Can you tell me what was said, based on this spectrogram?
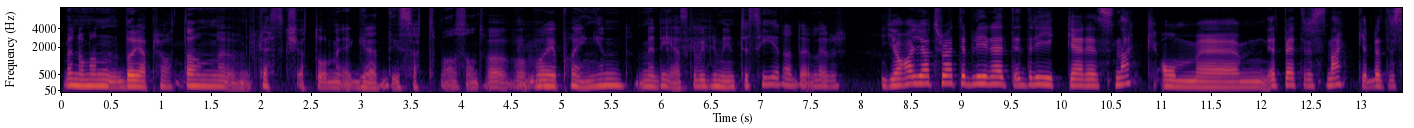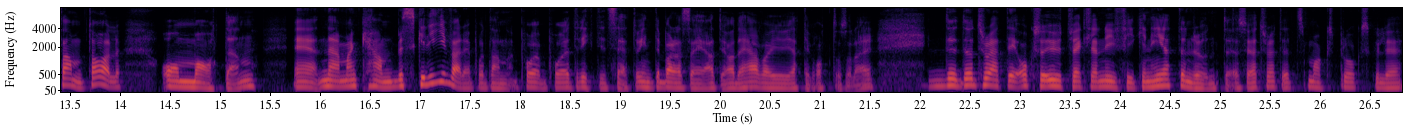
Men om man börjar prata om eh, fläskkött då med gräddig sötma och sånt, vad, mm. vad är poängen med det? Ska vi bli mer intresserade eller? Ja, jag tror att det blir ett, rikare snack om, eh, ett bättre snack, ett bättre samtal om maten. Eh, när man kan beskriva det på ett, annat, på, på, ett riktigt sätt och inte bara säga att ja, det här var ju jättegott och sådär. Då, då tror jag att det också utvecklar nyfikenheten runt det. Så jag tror att ett smakspråk skulle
